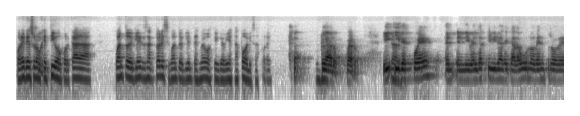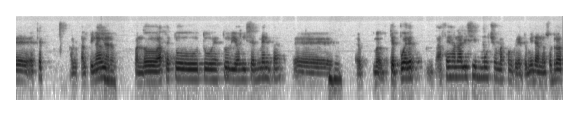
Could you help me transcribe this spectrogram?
por ahí tienes un objetivo por cada cuánto de clientes actuales y cuánto de clientes nuevos tienen que venir estas pólizas por ahí. Claro, claro. Y, después el, nivel de actividad de cada uno dentro de... Es que al, final, cuando haces tus estudios y segmentas, eh, eh, te puedes, haces análisis mucho más concreto. Mira, nosotros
